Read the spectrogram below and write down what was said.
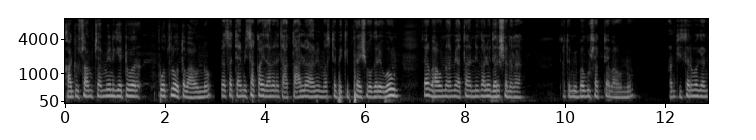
खाटू श्यामच्या मेन गेटवर पोचलो होतो भावनो त्यासाठी आम्ही सकाळी जाणार आहे आता आलो आहे आम्ही मस्तपैकी फ्रेश वगैरे होऊन. तर भाऊनो आम्ही आता निघालो दर्शनाला. तर तुम्ही बघू शकता भावनो आमची सर्व गँग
